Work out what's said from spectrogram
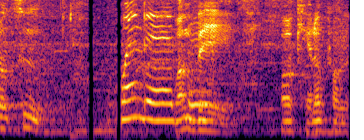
or two? One bed, One please. bed. Okay, no problem.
